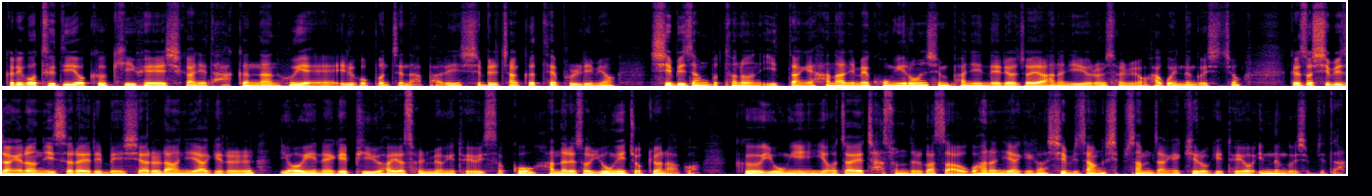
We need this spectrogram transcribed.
그리고 드디어 그 기회의 시간이 다 끝난 후에 일곱 번째 나팔이 11장 끝에 불리며 12장부터는 이 땅에 하나님의 공의로운 심판이 내려져야 하는 이유를 설명하고 있는 것이죠. 그래서 12장에는 이스라엘이 메시아를 낳은 이야기를 여인에게 비유하여 설명이 되어 있었고 하늘에서 용이 쫓겨나고 그 용이 여자의 자손들과 싸우고 하는 이야기가 12장, 13장에 기록이 되어 있는 것입니다.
